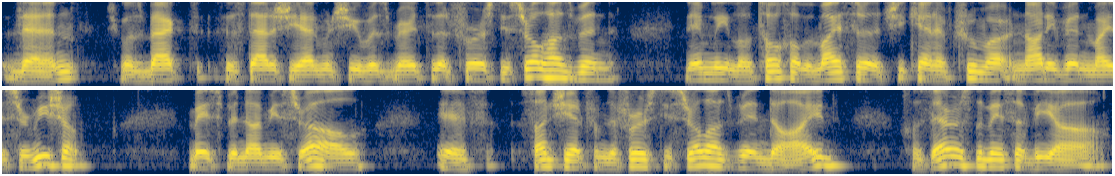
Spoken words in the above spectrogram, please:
then she goes back to the status she had when she was married to that first Yisrael husband, namely Lotocha B'Meiser, that she can't have Truma, not even Meiser Rishon. Meis Benam Yisrael, if son she had from the first Yisrael husband died, Choseres Lebeis Aviyah,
